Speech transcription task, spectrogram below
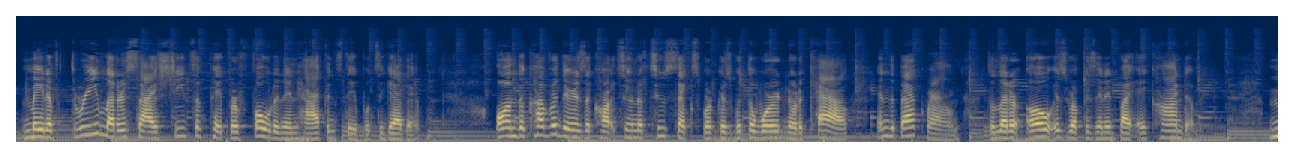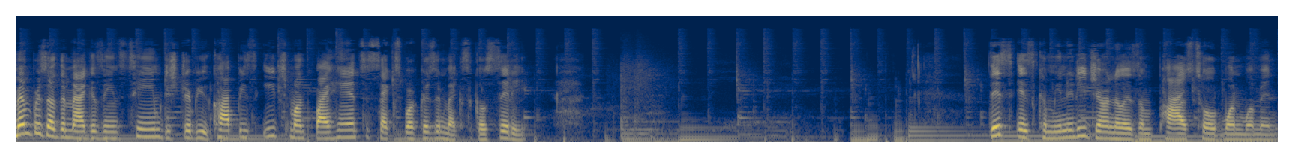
made of three letter sized sheets of paper folded in half and stapled together. On the cover, there is a cartoon of two sex workers with the word Noticalle in the background. The letter O is represented by a condom. Members of the magazine's team distribute copies each month by hand to sex workers in Mexico City. This is community journalism, Paz told one woman.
